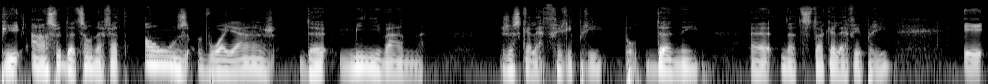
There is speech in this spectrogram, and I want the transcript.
Puis ensuite de ça, on a fait 11 voyages de minivan jusqu'à la friperie pour donner euh, notre stock à la friperie. Et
